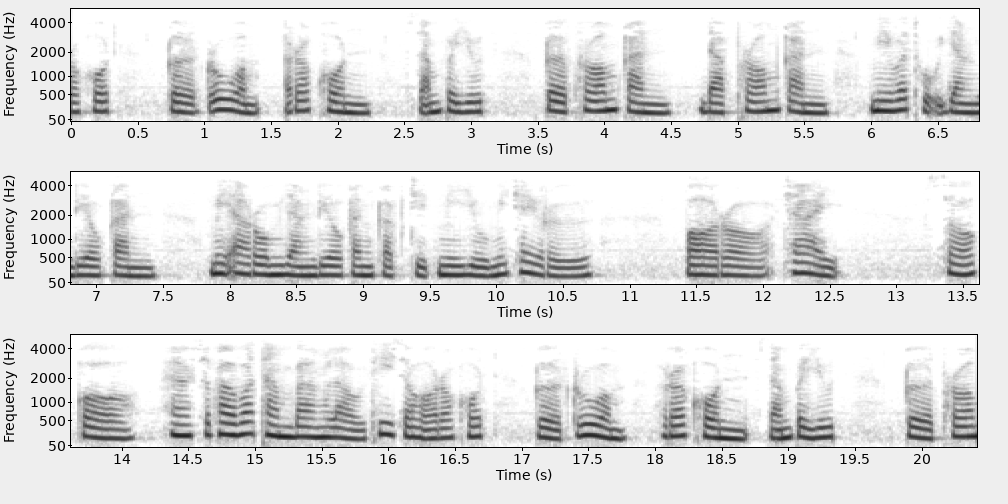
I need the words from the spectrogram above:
รคต เกิดร่วม ระคน สัมปยุตเกิดพร้อมกัน ดับพร้อมกัน มีวัตถุอย่างเดียวกัน มีอารมณ์อย่างเดียวกันกับจิตมีอยู่ไม่ใช่หรือ ปรใช่ สกหากสภาวธรรมบางเหล่าที่สหรคต เกิดร่วม ระคน สัมปยุต เกิดพร้อม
